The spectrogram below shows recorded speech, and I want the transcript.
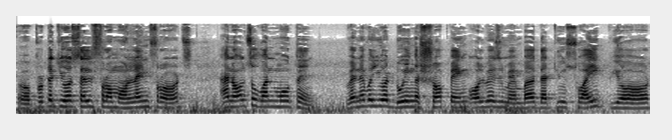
uh, protect yourself from online frauds. And also one more thing. Whenever you are doing a shopping always remember that you swipe your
